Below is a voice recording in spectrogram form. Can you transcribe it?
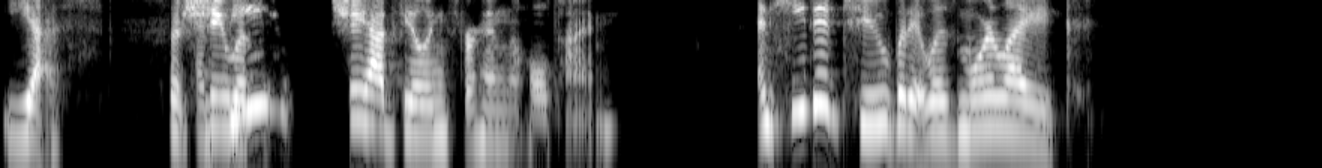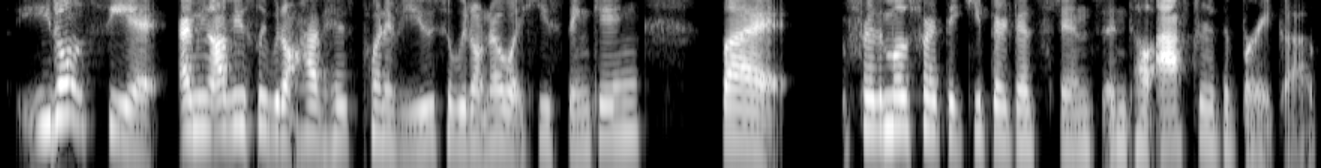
Yes. But she was she had feelings for him the whole time. And he did too, but it was more like you don't see it. I mean, obviously we don't have his point of view, so we don't know what he's thinking, but for the most part they keep their distance until after the breakup.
